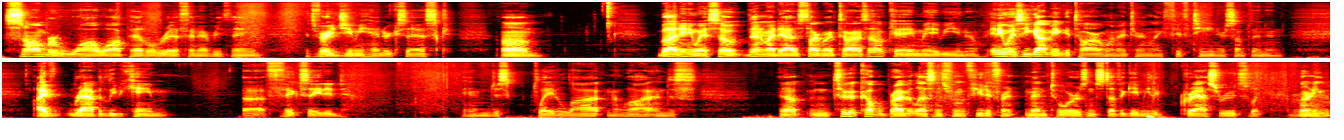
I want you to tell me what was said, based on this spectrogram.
somber wah wah pedal riff and everything. It's very Jimi Hendrix esque. Um, but anyway, so then my dad was talking about guitar. I said, okay, maybe, you know. Anyways, he got me a guitar when I turned like 15 or something, and I rapidly became uh, fixated and just played a lot and a lot and just yep and took a couple private lessons from a few different mentors and stuff that gave me the grassroots like learning the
